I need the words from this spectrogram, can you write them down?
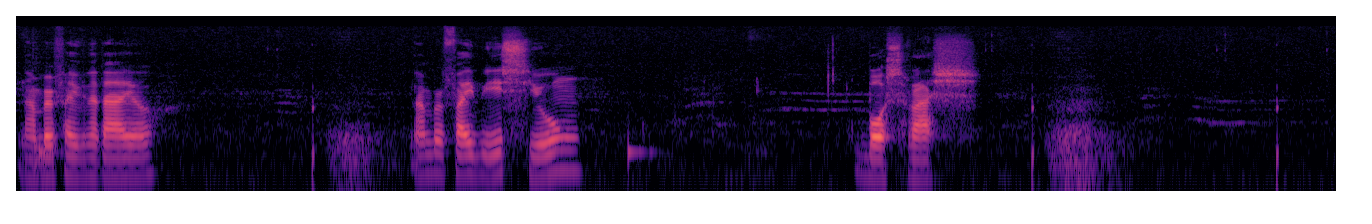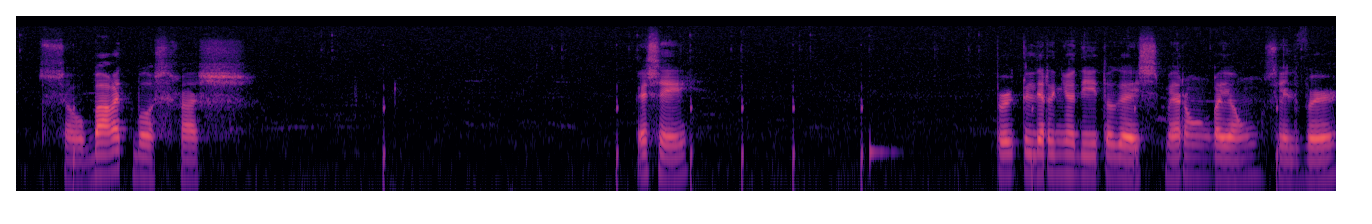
number 5 na tayo. Number 5 is yung boss rush. So, bakit boss rush? Kasi, per clear nyo dito guys, meron kayong silver.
